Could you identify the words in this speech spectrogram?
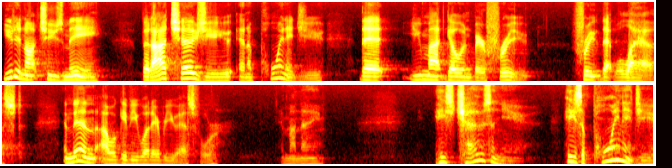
You did not choose me, but I chose you and appointed you that you might go and bear fruit, fruit that will last. And then I will give you whatever you ask for in my name. He's chosen you, He's appointed you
